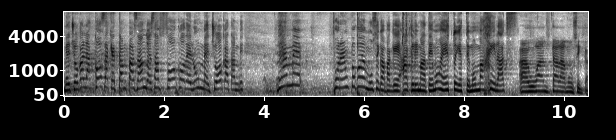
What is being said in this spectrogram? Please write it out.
Me chocan las cosas que están pasando. Esa foco de luz me choca también. Déjenme poner un poco de música para que aclimatemos esto y estemos más relax. Aguanta la música.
